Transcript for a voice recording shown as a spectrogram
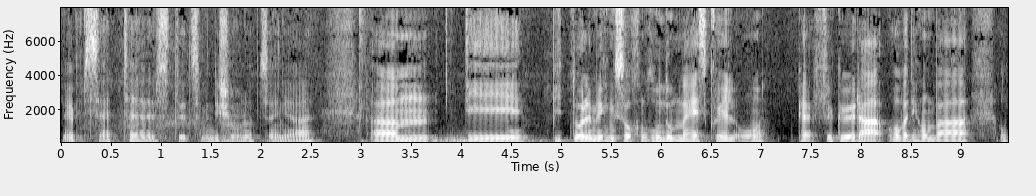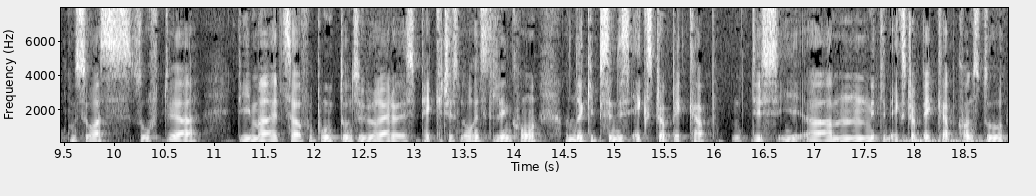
Webseite, tut jetzt in die Shownotes ein, ja. Ähm, die bieten alle möglichen Sachen rund um MySQL an, per, für Geld auch, aber die haben auch Open Source Software, die man jetzt auf Ubuntu und so überall als Packages nachinstallieren kann. Und da gibt es dann das Extra Backup. Und das, ähm, mit dem Extra Backup kannst du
